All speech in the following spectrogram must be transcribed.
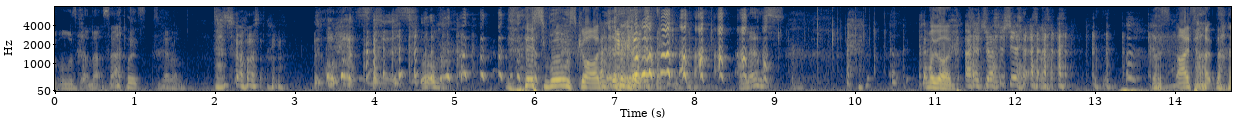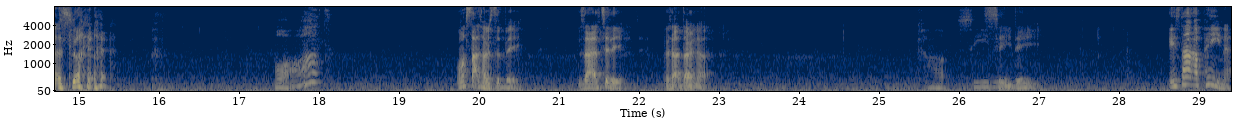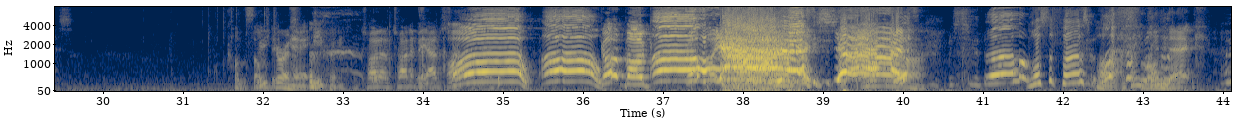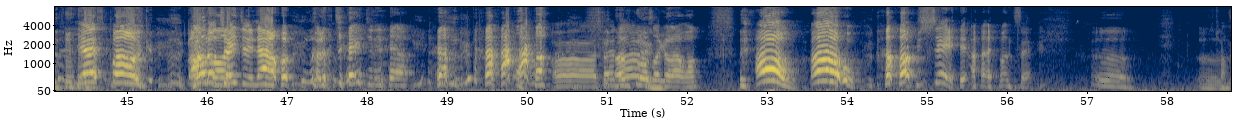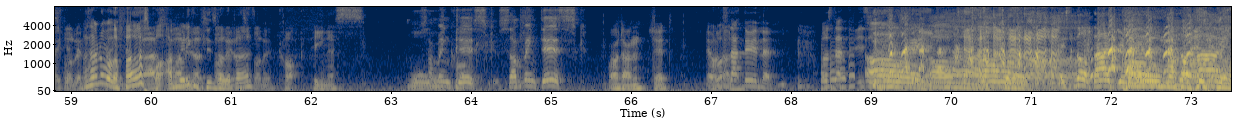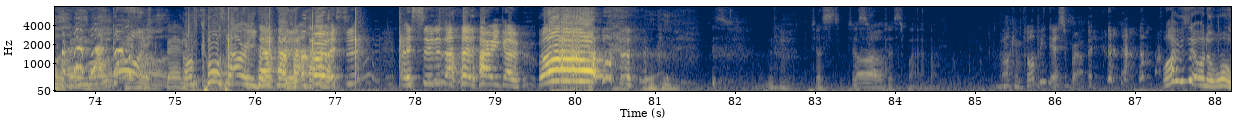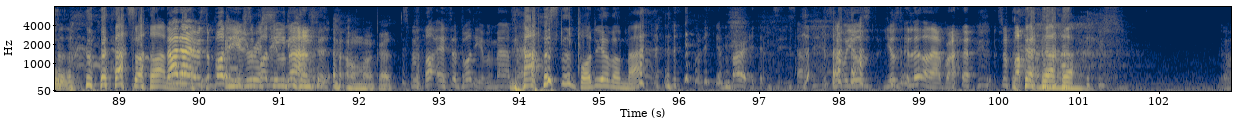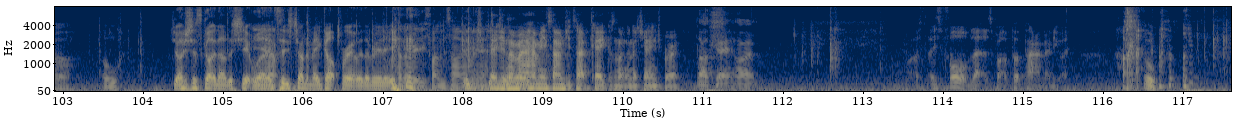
wall's got nuts out. That was- What's going on? That's what I was thinking. This wall's gone. Unless. Oh my god. Uh, Josh, That's, I typed that as well. What? What's that supposed to be? Is that a titty? Or is that a donut? CD. CD. Is that a penis? Console. Who's drawing it? Ethan. Trying to, I'm trying to be abstract. Oh! Oh! Go on, Bug! Oh! Yes! Yes! Oh. oh. What's the first part? I don't get Blonde deck. Yes, Bug! I'm not on. changing it now! I'm not changing it now! Oh, I don't know. Of course I got that one. Oh! Oh! Oh shit! Alright, one sec. Oh. Try and make it look I don't know what the first part. I'm really confused by the first. funny. Cock. Penis. Wall. Something cock. disc. Something disc. Well done, Jid. Yeah, what's Hold that doing then? What's that? It's Oh, Oh It's not that, oh you know. Oh my It's not that. god. It makes sense. Of course Harry gets it. Bro, as, soon, as soon as I heard Harry go, oh! Just, just, Oh. just whatever. Fucking floppy disk, bro. Why was it on a wall? That's a hand. No, no, it was the body. It was the a body of a man. Oh my god. It's the body of a man. That was the body of a man. bro, is that, is that what yours, yours didn't look like that, bro? It's mine. oh. oh. Josh has got another shit word, Yeah. so he's trying to make up for it with a really. Had a really fun time. Yeah. JJ, no matter how many times you tap cake, it's not going to change, bro. Okay, alright. It's full of letters, but I put pound anyway. Oh.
